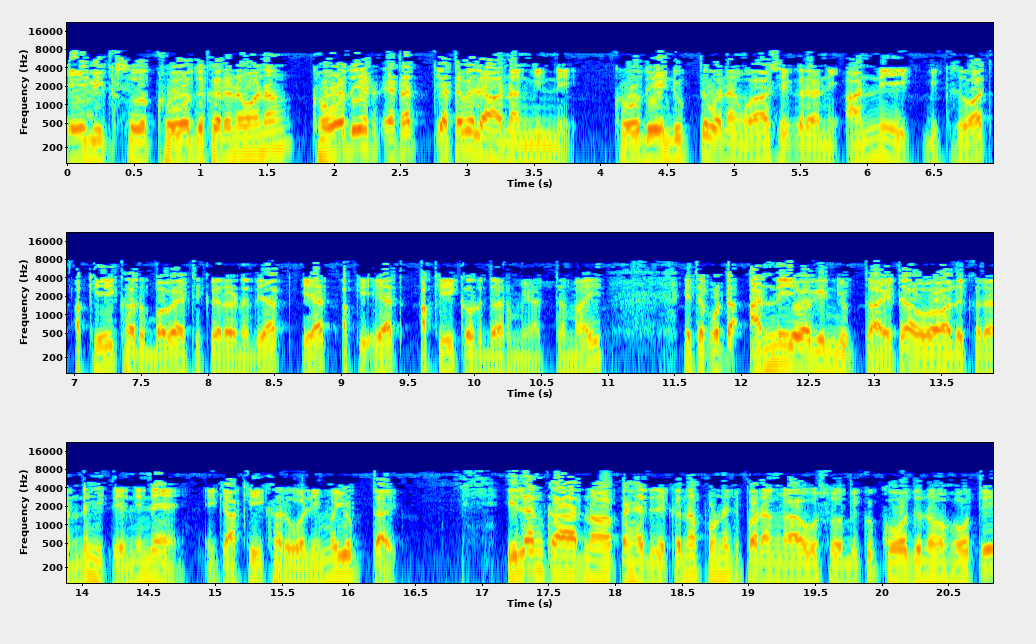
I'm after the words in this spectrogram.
ඒ වික්ෂුව ක්‍රෝධ කරනවා නම් ක්‍රෝධයට යටත් යට වෙලා නම් ඉන්නේ. ක්‍රෝධයෙන් යුක්තව නම් වාසය කරන්නේ අන්නේ වික්ෂවත් අකේකරු බව ඇති කරන දෙයක්. එයත් අකේ එයත් අකේකරු ධර්මයක් තමයි. එතකොට අන්නේ වගේ යුක්ත අයට අවවාද කරන්න හිතෙන්නේ නැහැ ඒක අකේකරු වලින්ම යුක්තයි. ඊළඟ කාරණාව පැහැදිලි කරන පුණජ පරං ආවසෝබික කෝදනෝ හෝති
